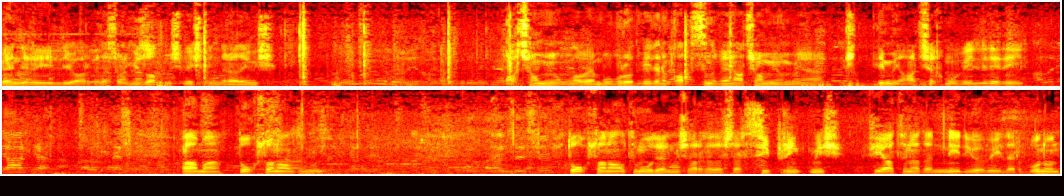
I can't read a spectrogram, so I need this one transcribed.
Bende değil diyor arkadaşlar. 165 bin lira demiş. Açamıyorum la ben. Bu Broadway'lerin kapısını ben açamıyorum ya. Kilitli mi açık mı belli de değil. Ama 96 mı? 96 modelmiş arkadaşlar. Spring'miş. Fiyatına da ne diyor beyler bunun?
